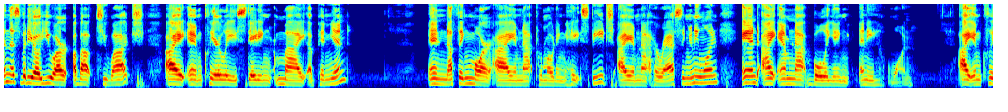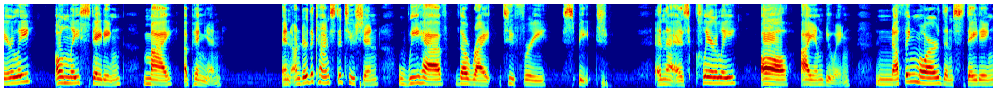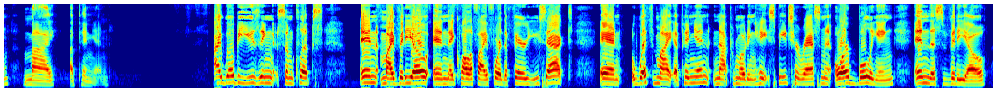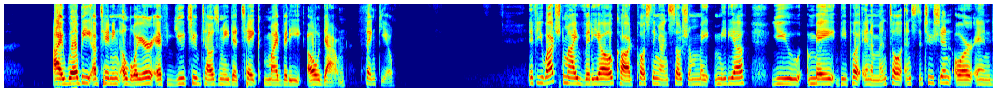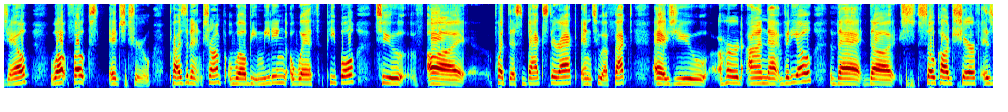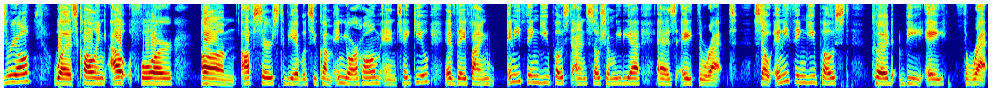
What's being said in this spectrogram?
In this video you are about to watch, I am clearly stating my opinion and nothing more. I am not promoting hate speech. I am not harassing anyone. And I am not bullying anyone. I am clearly only stating my opinion. And under the Constitution, we have the right to free speech. And that is clearly all I am doing. Nothing more than stating my opinion. I will be using some clips in my video and they qualify for the Fair Use Act. And with my opinion, not promoting hate speech, harassment, or bullying in this video, I will be obtaining a lawyer if YouTube tells me to take my video down. Thank you. If you watched my video called Posting on Social Media, you may be put in a mental institution or in jail. Well, folks, it's true. President Trump will be meeting with people to uh, put this Baxter Act into effect. As you heard on that video, that the so called Sheriff Israel was calling out for um, officers to be able to come in your home and take you if they find anything you post on social media as a threat. So anything you post could be a threat.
